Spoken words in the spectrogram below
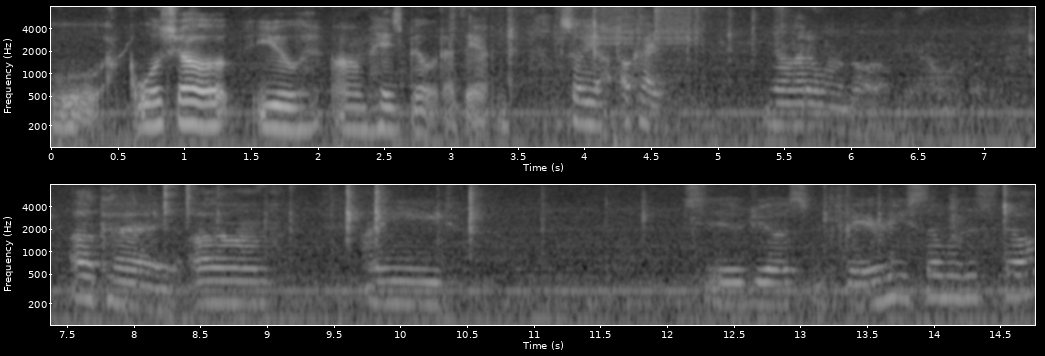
we'll show you um, his build at the end. So yeah, okay. No, I don't want to build up here. I want to build. Okay. Um I need to just bury some of this stuff.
